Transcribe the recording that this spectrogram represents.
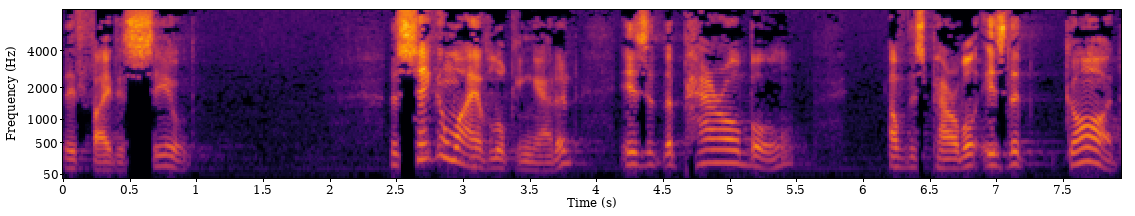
their fate is sealed. The second way of looking at it is that the parable of this parable is that God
